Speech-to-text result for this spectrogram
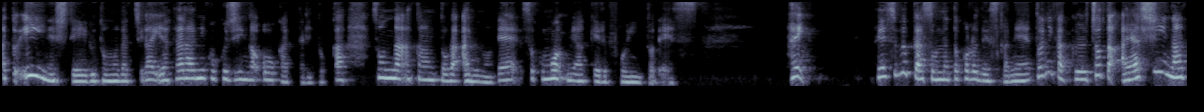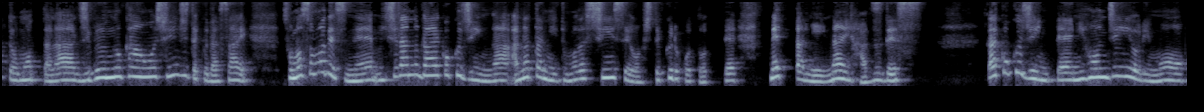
あと、いいねしている友達がやたらに黒人が多かったりとか、そんなアカウントがあるので、そこも見分けるポイントです。はい。Facebook はそんなところですかね。とにかくちょっと怪しいなって思ったら自分の勘を信じてください。そもそもですね、見知らぬ外国人があなたに友達申請をしてくることってめったにないはずです。外国人って日本人よりも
